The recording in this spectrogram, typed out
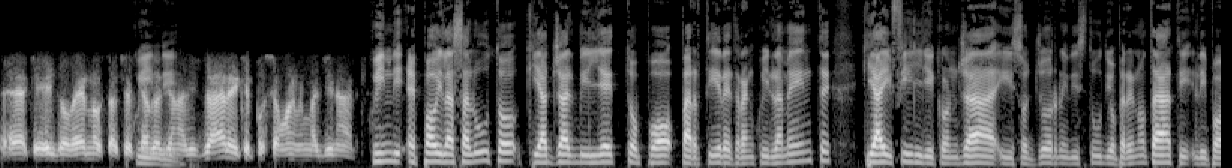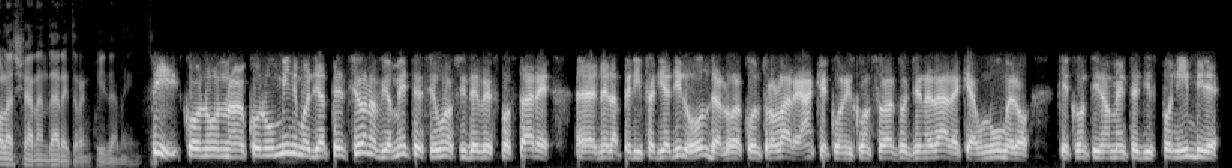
eh, che il governo sta cercando quindi, di analizzare e che possiamo immaginare. Quindi, e poi la saluto, chi ha già il biglietto può partire tranquillamente, chi ha i figli con già i soggiorni di studio prenotati li può lasciare andare tranquillamente. Sì, con un, con un minimo di attenzione ovviamente se uno si deve spostare eh, nella periferia di Londra, allora controllare anche con il consolato generale che ha un numero che è continuamente disponibile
